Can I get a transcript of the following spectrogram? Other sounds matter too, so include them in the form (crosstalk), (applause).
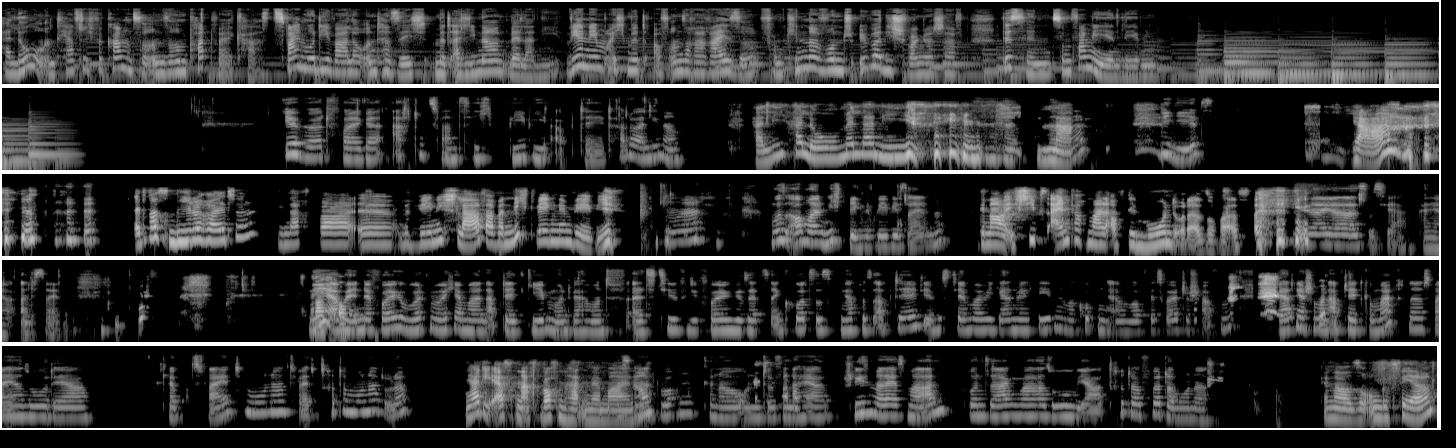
Hallo und herzlich willkommen zu unserem Podwellcast. Zwei Modivale unter sich mit Alina und Melanie. Wir nehmen euch mit auf unserer Reise vom Kinderwunsch über die Schwangerschaft bis hin zum Familienleben. Ihr hört Folge 28 Baby Update. Hallo Alina. Halli, hallo Melanie. (laughs) Na, wie geht's? Ja, (laughs) etwas müde heute. Die Nacht war äh, mit wenig Schlaf, aber nicht wegen dem Baby. (laughs) Muss auch mal nicht wegen dem Baby sein, ne? Genau, ich schieb's einfach mal auf den Mond oder sowas. Ja, ja, es ist ja, kann ja alles sein. Nee, aber in der Folge wollten wir euch ja mal ein Update geben und wir haben uns als Ziel für die Folge gesetzt, ein kurzes, knappes Update. Ihr wisst ja immer, wie gern wir reden. Mal gucken, ähm, ob wir es heute schaffen. Wir hatten ja schon mal ein Update gemacht. Ne? Das war ja so der, ich glaube, zweite Monat, zweite, dritte Monat, oder? Ja, die ersten acht Wochen hatten wir mal. Ne? Acht Wochen, genau. Und von daher schließen wir da jetzt mal an und sagen mal so, ja, dritter, vierter Monat. Genau, so ungefähr.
